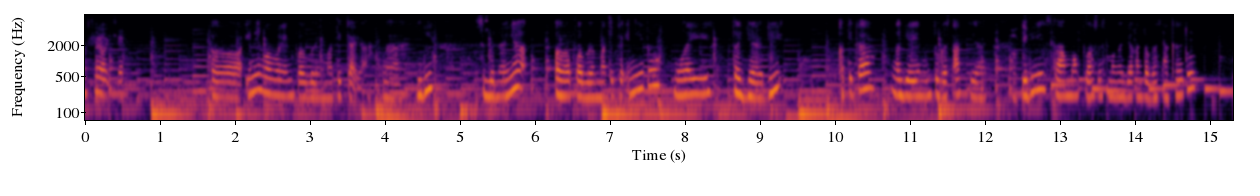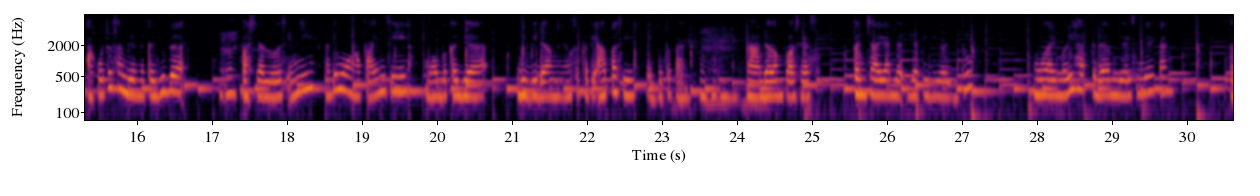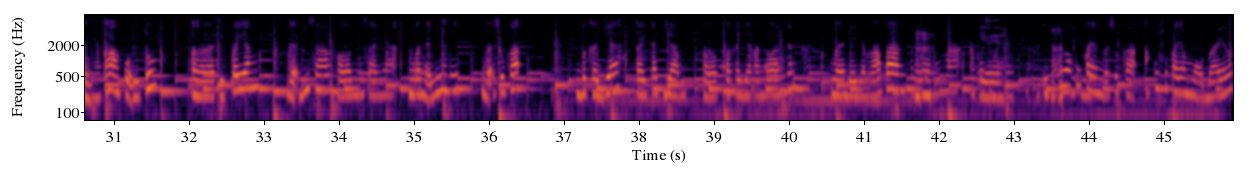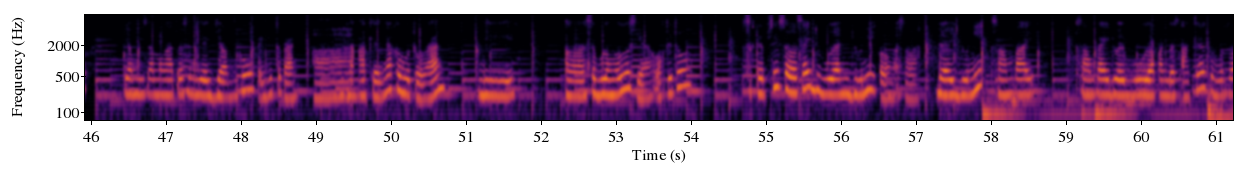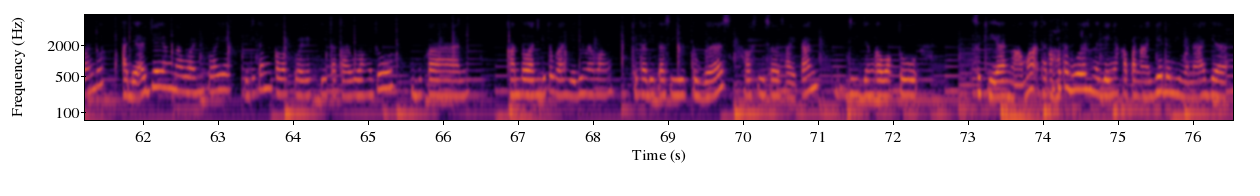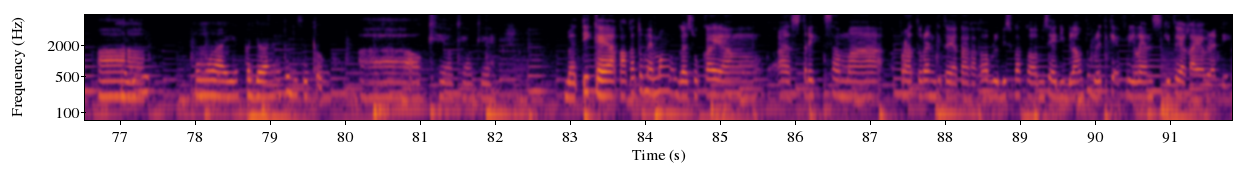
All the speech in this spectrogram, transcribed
Oke oke. Eh, ini ngomongin problematika ya. Nah jadi sebenarnya eh, problematika ini tuh mulai terjadi ketika ngerjain tugas akhir. Jadi selama proses mengerjakan tugas akhir tuh aku tuh sambil mikir juga pasca lulus ini nanti mau ngapain sih? Mau bekerja di bidang yang seperti apa sih? Kayak gitu kan. Nah, dalam proses pencarian jati diri itu mulai melihat ke dalam diri sendiri kan. Ternyata aku itu eh, tipe yang nggak bisa kalau misalnya bukan nggak bisa sih, nggak suka bekerja terikat jam. Kalau pekerja kantoran kan mulai dari jam 8 sampai jam 5 atau Iya, iya. semacamnya. Nah, itu tuh aku kayak nggak suka. Aku suka yang mobile yang bisa mengatur sendiri jamku kayak gitu kan. ah Nah akhirnya kebetulan di eh, sebelum lulus ya waktu itu skripsi selesai di bulan Juni kalau nggak salah dari Juni sampai sampai 2018 akhir kebetulan tuh ada aja yang nawarin proyek. Jadi kan kalau proyek di tata ruang itu bukan kantoran gitu kan. Jadi memang kita dikasih tugas harus diselesaikan di jangka waktu sekian lama tapi Aha. kita boleh ngerjainnya kapan aja dan di mana aja. Nah, ah. Jadi memulai perjalanan itu di situ. ah oke oke oke. Berarti kayak kakak tuh memang gak suka yang uh, strict sama peraturan gitu ya kak. Kakak lebih suka kalau misalnya dibilang tuh berarti kayak freelance gitu ya kak ya berarti?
